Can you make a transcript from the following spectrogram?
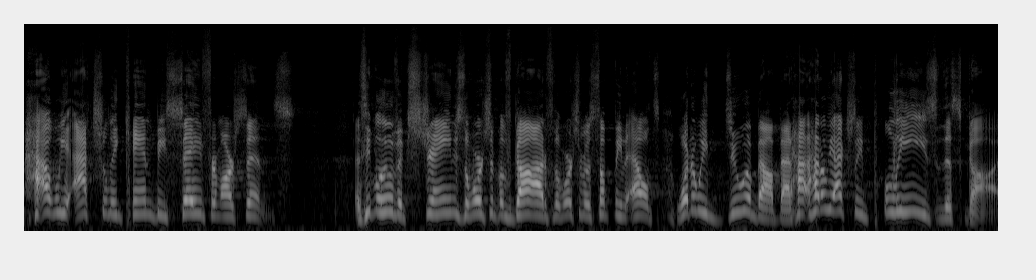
how we actually can be saved from our sins. As people who have exchanged the worship of God for the worship of something else, what do we do about that? How, how do we actually please this God?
